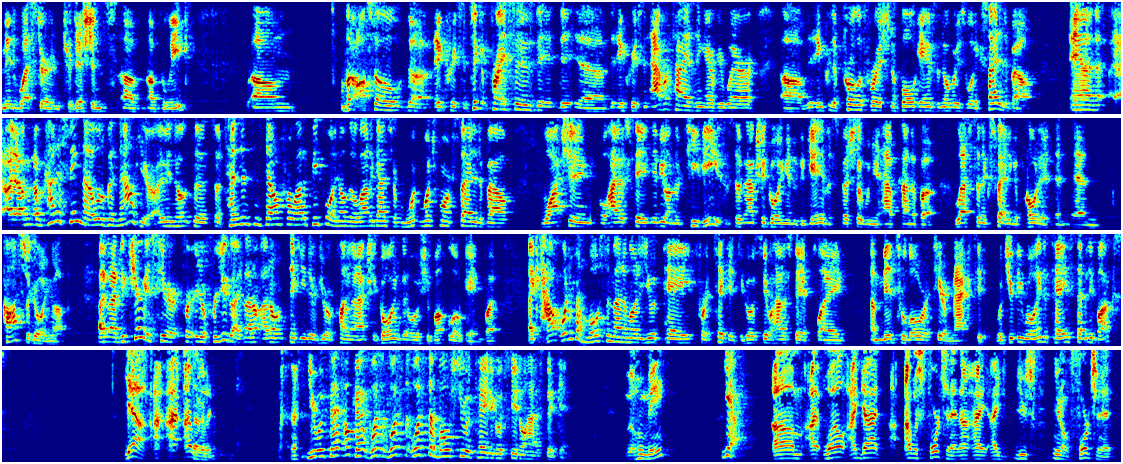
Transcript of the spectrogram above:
Midwestern traditions of, of the league. Um, but also the increase in ticket prices, the the, uh, the increase in advertising everywhere, uh, the, inc- the proliferation of bowl games that nobody's really excited about. And I, am I'm, I'm kind of seeing that a little bit now here. I mean, know the so attendance is down for a lot of people. I know that a lot of guys are more, much more excited about watching Ohio State maybe on their TVs instead of actually going into the game, especially when you have kind of a less than exciting opponent and, and costs are going up. I, I'd be curious here for you know for you guys. I don't I don't think either of you are planning on actually going to the OSU Buffalo game, but like how what is the most amount of money you would pay for a ticket to go see Ohio State play a mid to lower tier MAC team? Would you be willing to pay seventy bucks? Yeah, I, I would. you would say okay. What's what's the, what's the most you would pay to go see an Ohio State game? Who me? Yeah. Um, I, well, I got, I was fortunate. I, I use, you know, fortunate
